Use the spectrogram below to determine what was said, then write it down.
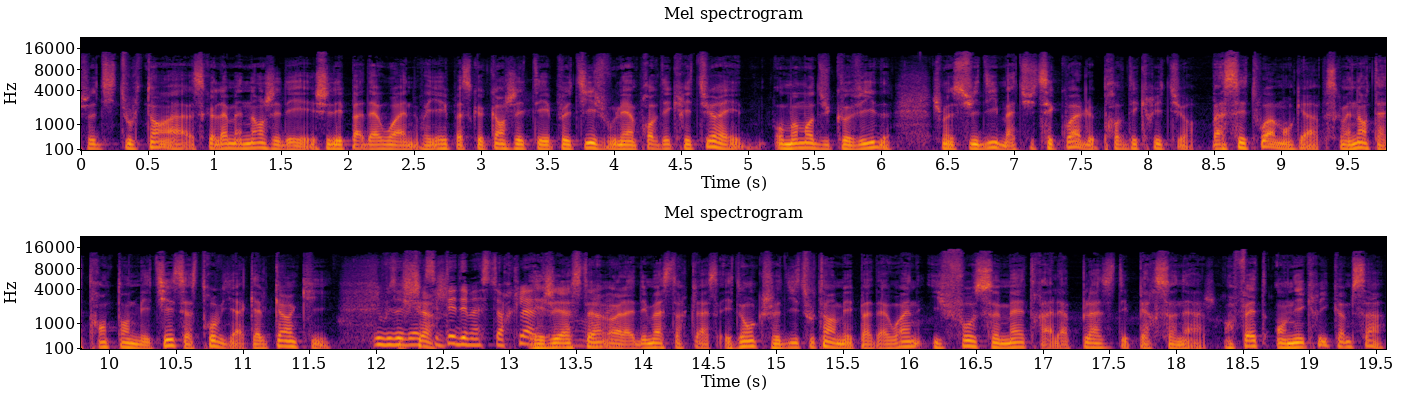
je dis tout le temps, parce que là maintenant j'ai des, j'ai des padawans, vous voyez, parce que quand j'étais petit, je voulais un prof d'écriture et au moment du Covid, je me suis dit, bah tu sais quoi, le prof d'écriture, bah c'est toi mon gars, parce que maintenant tu as 30 ans de métier, ça se trouve, il y a quelqu'un qui... Et vous avez accepté des masterclass. Et j'ai voilà, des masterclass. Et donc je dis tout le temps à mes padawans, il faut se mettre à la place des personnages. En fait, on écrit comme ça,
